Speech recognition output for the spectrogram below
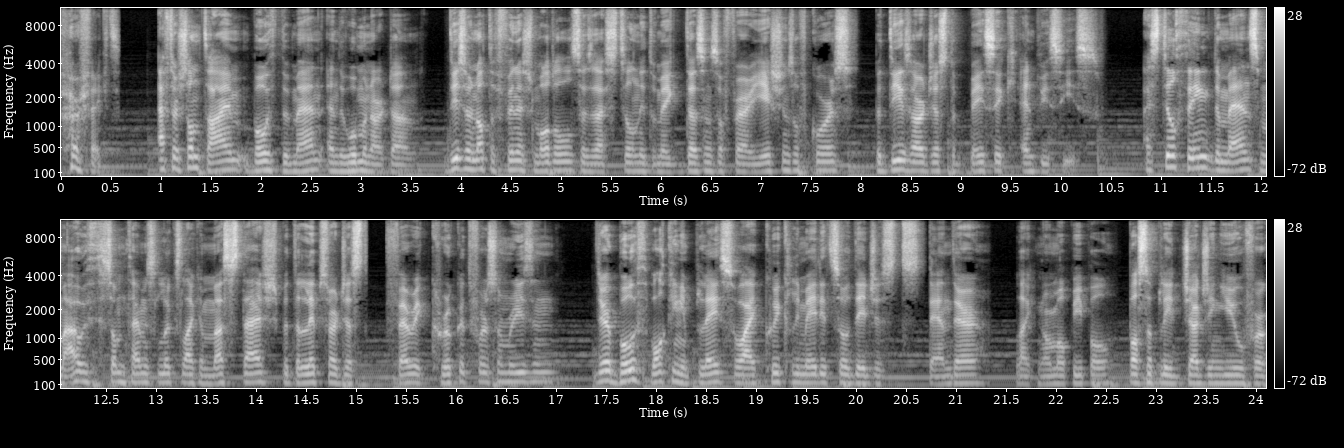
Perfect. After some time, both the man and the woman are done. These are not the finished models as I still need to make dozens of variations of course, but these are just the basic NPCs. I still think the man's mouth sometimes looks like a mustache, but the lips are just very crooked for some reason. They're both walking in place, so I quickly made it so they just stand there, like normal people, possibly judging you for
